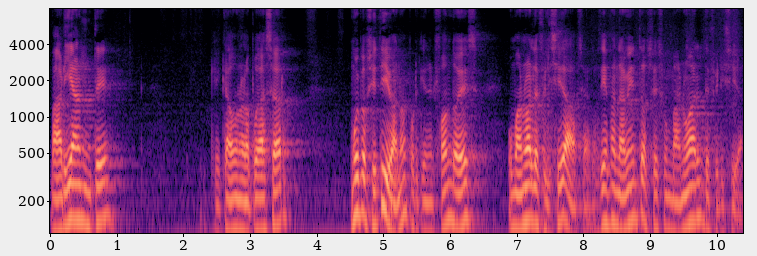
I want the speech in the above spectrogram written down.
variante, que cada uno la puede hacer, muy positiva, ¿no? porque en el fondo es un manual de felicidad, o sea, los diez mandamientos es un manual de felicidad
